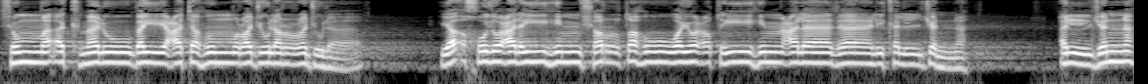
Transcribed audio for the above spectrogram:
ثم أكملوا بيعتهم رجلا رجلا. يأخذ عليهم شرطه ويعطيهم على ذلك الجنة. الجنة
